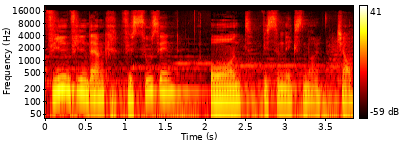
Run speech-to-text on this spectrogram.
Vielen, vielen Dank fürs Zusehen und bis zum nächsten Mal. Ciao.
